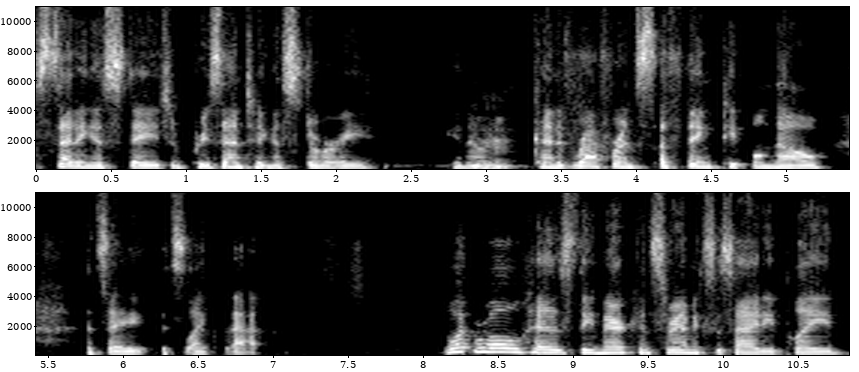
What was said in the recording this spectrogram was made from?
setting a stage and presenting a story, you know, mm-hmm. kind of reference a thing people know and say it's like that. What role has the American Ceramic Society played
